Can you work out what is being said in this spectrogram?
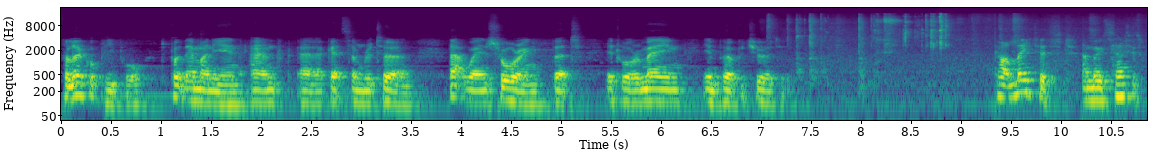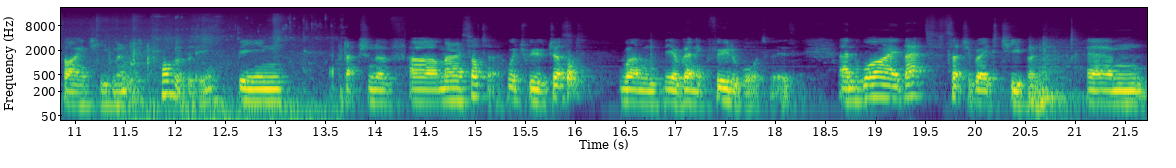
for local people to put their money in and uh, get some return. That way ensuring that it will remain in perpetuity. Our latest and most satisfying achievement has probably been a production of our Maris Otter, which we've just won the Organic Food Awards with. And why that's such a great achievement um,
